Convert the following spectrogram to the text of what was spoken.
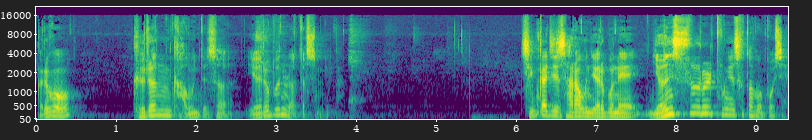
그리고 그런 가운데서 여러분은 어떻습니까? 지금까지 살아온 여러분의 연수를 통해서도 한번 보세요.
